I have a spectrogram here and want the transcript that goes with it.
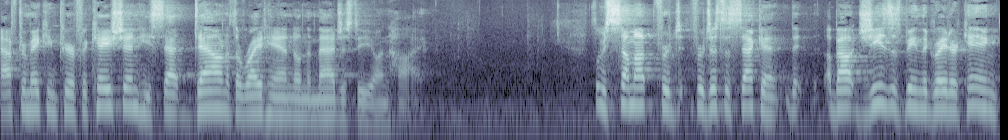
After making purification, he sat down at the right hand on the majesty on high. So let me sum up for, for just a second about Jesus being the greater king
